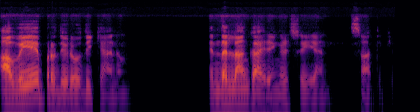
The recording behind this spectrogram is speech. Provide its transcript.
അവയെ പ്രതിരോധിക്കാനും എന്തെല്ലാം കാര്യങ്ങൾ ചെയ്യാൻ സാധിക്കും?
